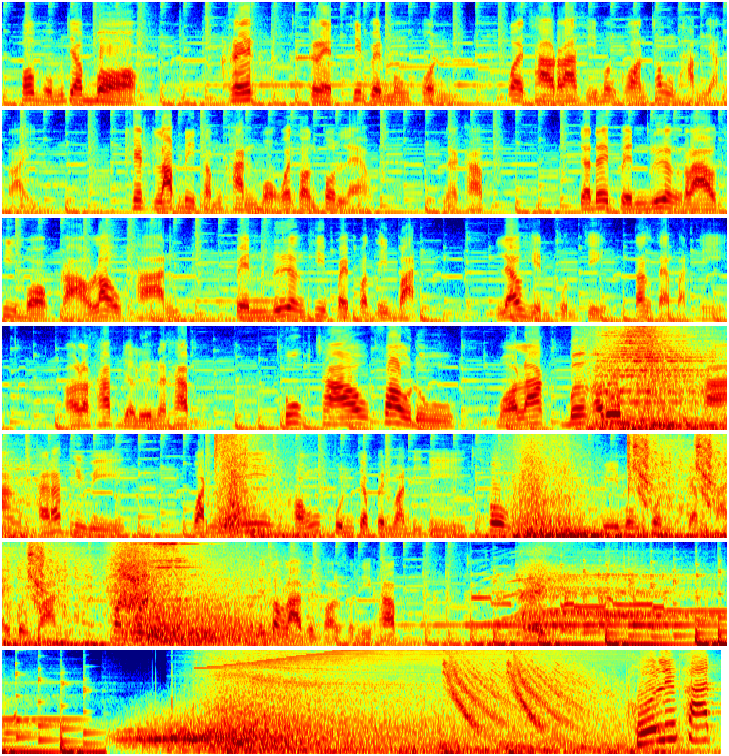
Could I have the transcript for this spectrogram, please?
เพราะผมจะบอกเคล็ดเกร็ดที่เป็นมงคล ว่าชาวราศีมังกรต้องทำอย่างไร เคล็ดลับที่สำคัญบอกไว้ตอนต้นแล้วนะครับ จะได้เป็นเรื่องราวที่บอกกล่าวเล่าขาน เป็นเรื่องที่ไปปฏิบัติ แล้วเห็นผลจริงตั้งแต่บัดนี้ เอาละครับอย่าลืมนะครับ ทุกเช้าเฝ้าดู หมอลักเบิกอรุณทางไทยรัฐทีวี วันนี้ของคุณจะเป็นวันดีๆโชคดีมีมงคลแจ่มใสเบิกบานฟันธงวันนี้ต้องลาไปก่อนสวัสดีครับ โพลิพัท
